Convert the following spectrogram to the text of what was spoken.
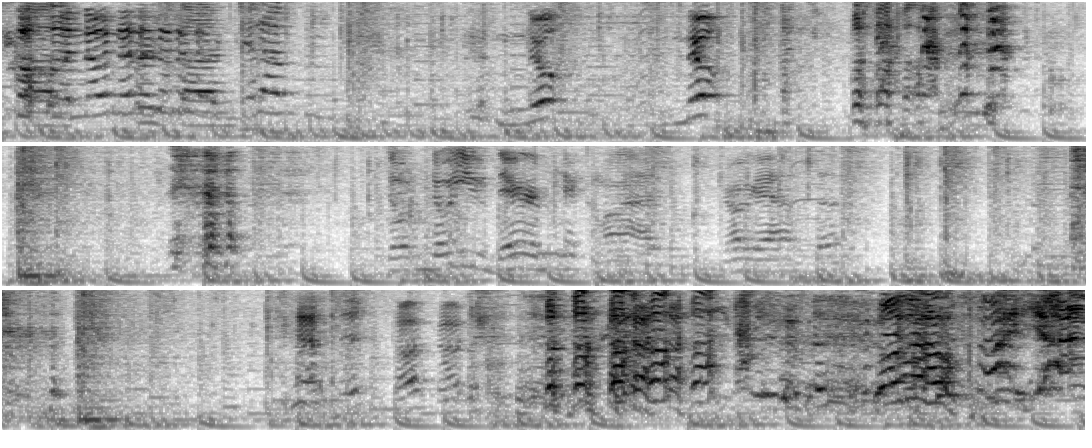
first no, time. no, no, no, no, First no, no, time. get up. No, no. Don't, don't you dare pick my drug ass up. Damn it, son. No. Oh no! Ah, yeah,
